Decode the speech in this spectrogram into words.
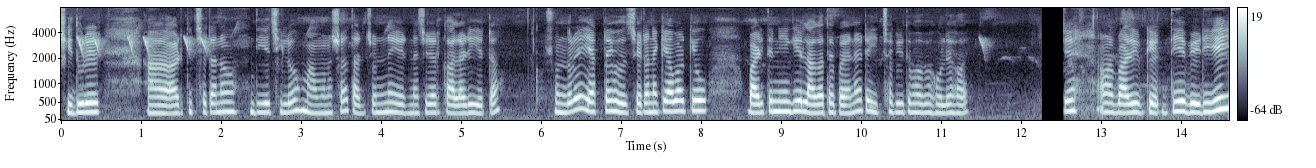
সিঁদুরের আর কি ছেটানো দিয়েছিল মা মনসা। তার জন্য এর ন্যাচারাল কালারই এটা। সুন্দর, এই একটাই হয়েছে। এটা নাকি আবার কেউ বাড়িতে নিয়ে গিয়ে লাগাতে পারে না, এটা ইচ্ছাকৃতভাবে হলে হয়। যে আমার বাড়ির গেট দিয়ে বেরিয়েই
